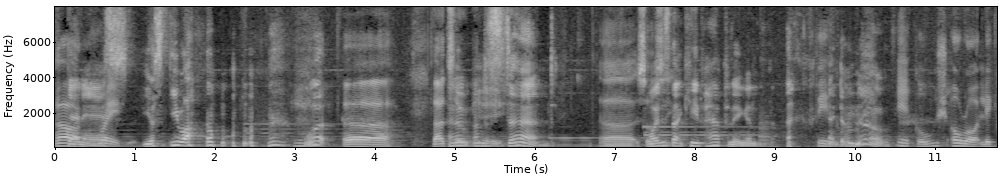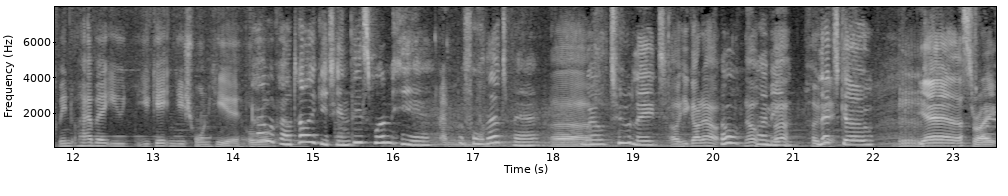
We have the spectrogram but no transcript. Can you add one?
Oh, Denis. You're, you are. what? Uh, that's I don't okay. understand. Uh, so Why does that keep happening? And I don't know. Vehicles. All right, Lickman. How about you? You getting this one here? All How right. about I get in this one here before that man? Uh, well, too late. Oh, he got out. Oh, no. I mean, ah, okay. let's go. Yeah, that's right.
